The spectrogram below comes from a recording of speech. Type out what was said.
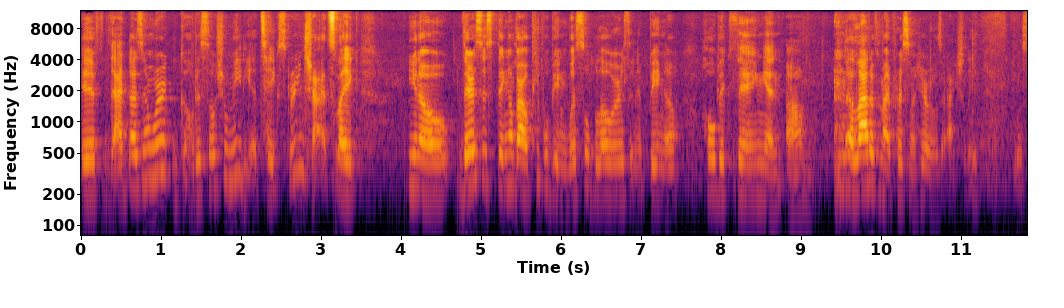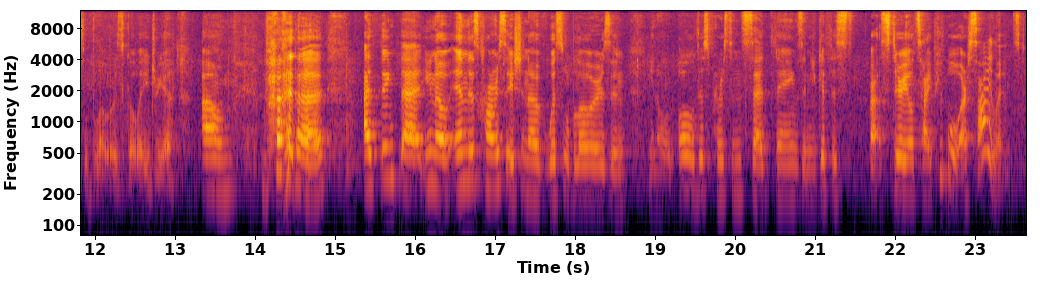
If that doesn't work, go to social media, take screenshots. Like, you know, there's this thing about people being whistleblowers and it being a whole big thing, and um, a lot of my personal heroes are actually whistleblowers. Go, Adria. Um, but uh, I think that, you know, in this conversation of whistleblowers and, you know, oh, this person said things, and you get this uh, stereotype, people are silenced.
